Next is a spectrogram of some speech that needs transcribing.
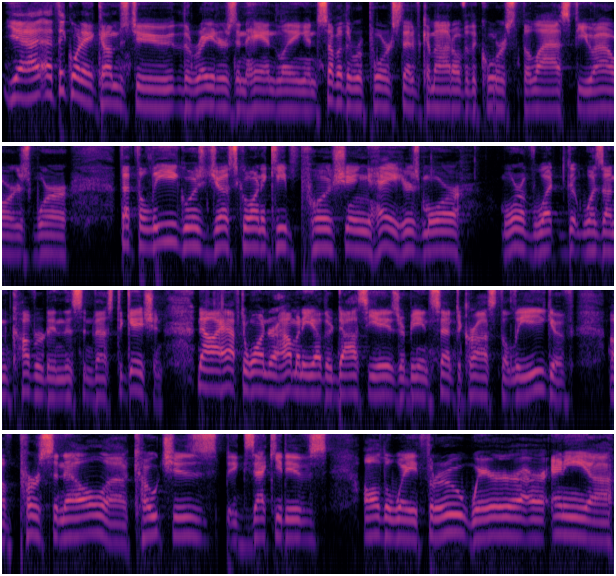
Yeah, I think when it comes to the Raiders and handling and some of the reports that have come out over the course of the last few hours were that the league was just going to keep pushing, hey, here's more more of what was uncovered in this investigation. Now, I have to wonder how many other dossiers are being sent across the league of, of personnel, uh, coaches, executives, all the way through. Where are any uh,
